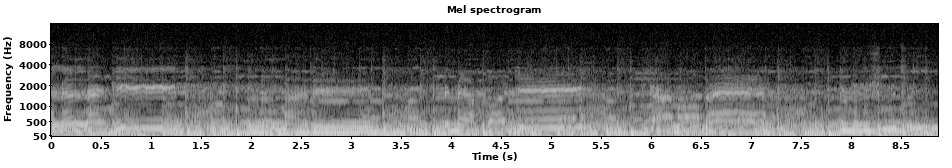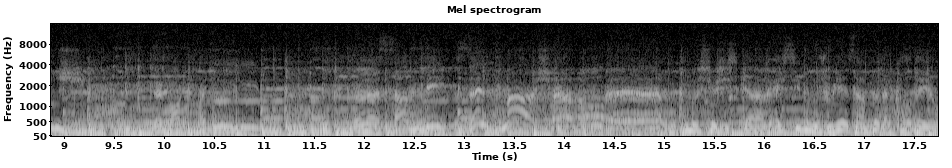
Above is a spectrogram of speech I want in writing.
Le lundi, le mardi, Et si vous nous jouiez un peu d'accordéon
